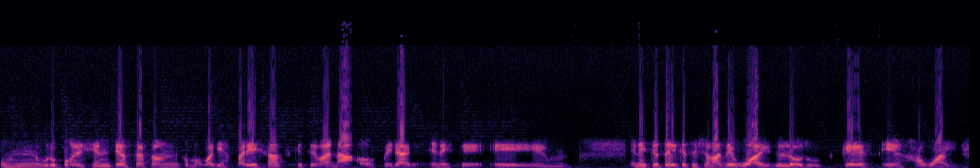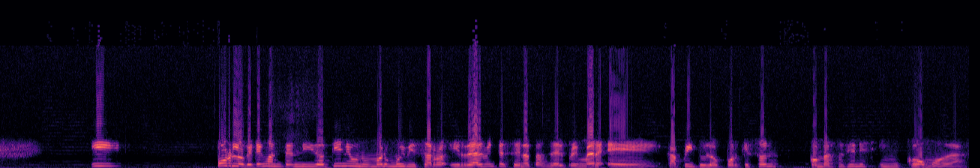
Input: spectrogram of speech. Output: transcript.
un, grupo de gente, o sea, son como varias parejas que se van a operar en este eh, en este hotel que se llama The White Lotus, que es en Hawái. Y por lo que tengo entendido, tiene un humor muy bizarro y realmente se nota desde el primer eh, capítulo porque son conversaciones incómodas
